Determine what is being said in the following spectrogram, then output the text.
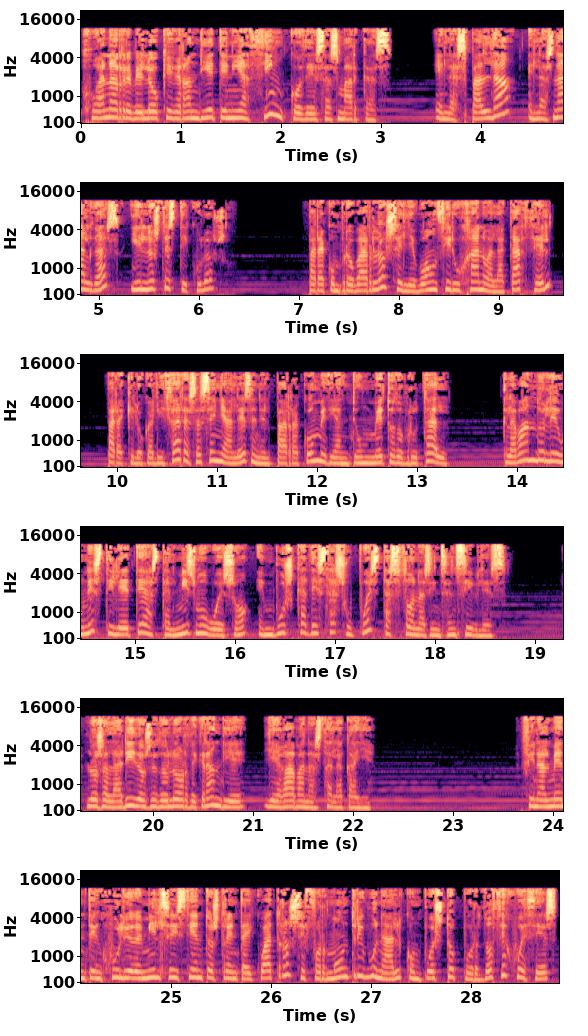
Juana reveló que Grandier tenía cinco de esas marcas, en la espalda, en las nalgas y en los testículos. Para comprobarlo se llevó a un cirujano a la cárcel para que localizara esas señales en el párraco mediante un método brutal, clavándole un estilete hasta el mismo hueso en busca de estas supuestas zonas insensibles. Los alaridos de dolor de Grandier llegaban hasta la calle. Finalmente, en julio de 1634 se formó un tribunal compuesto por doce jueces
